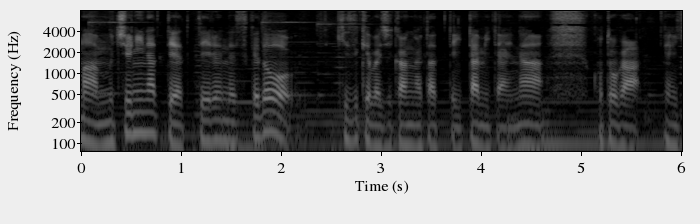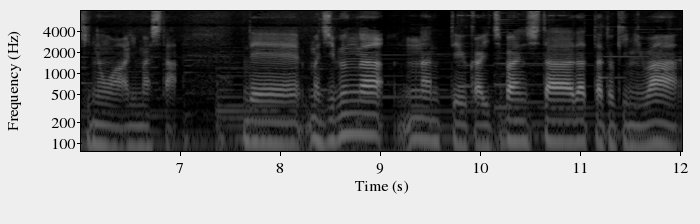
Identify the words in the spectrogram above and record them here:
まあ夢中になってやっているんですけど気づけば時間が経っていたみたいなことが、えー、昨日はありました。で、まあ、自分が何て言うか一番下だった時には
